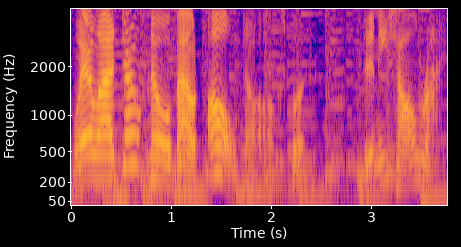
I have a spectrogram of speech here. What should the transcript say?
Well, I don't know about all dogs, but Vinnie's all right.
